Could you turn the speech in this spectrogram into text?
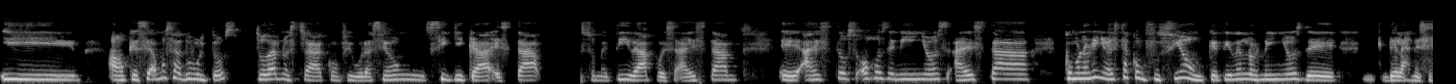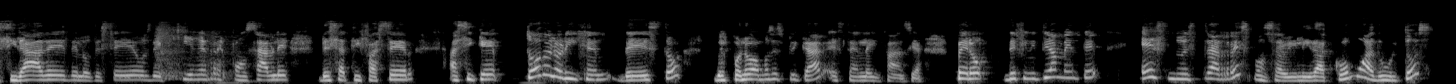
Y aunque seamos adultos, toda nuestra configuración psíquica está sometida pues a esta eh, a estos ojos de niños a esta como los niños esta confusión que tienen los niños de, de las necesidades de los deseos de quién es responsable de satisfacer así que todo el origen de esto después lo vamos a explicar está en la infancia pero definitivamente es nuestra responsabilidad como adultos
